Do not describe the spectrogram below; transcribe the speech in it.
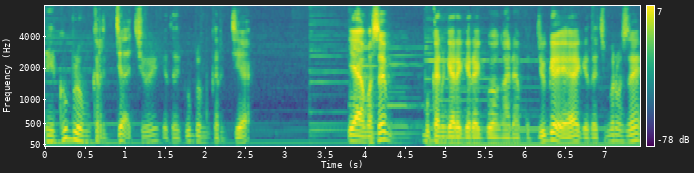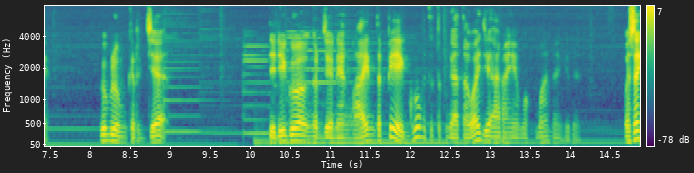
ya gue belum kerja cuy gitu. Gue belum kerja. Ya maksudnya bukan gara-gara gue nggak dapet juga ya gitu. Cuman maksudnya gue belum kerja. Jadi gue ngerjain yang lain tapi ya gue tetap nggak tahu aja arahnya mau ke mana gitu. Maksudnya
